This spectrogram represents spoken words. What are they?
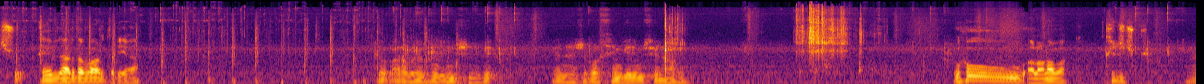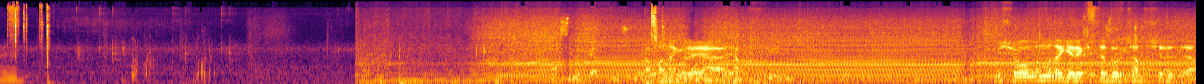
Şu evlerde vardır ya. Yok arabayı buldum şimdi bir enerji basayım geleyim seni alayım. Uhu alana bak. Küçücük. Aynen. Aslında fiyat ucunda. Kafana göre ya yapıştır. Bir şey oldu mu da gerekirse dur çatışırız ya.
